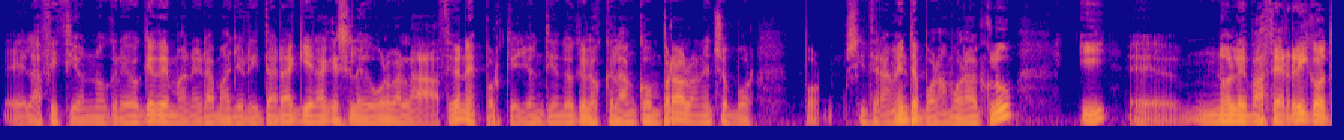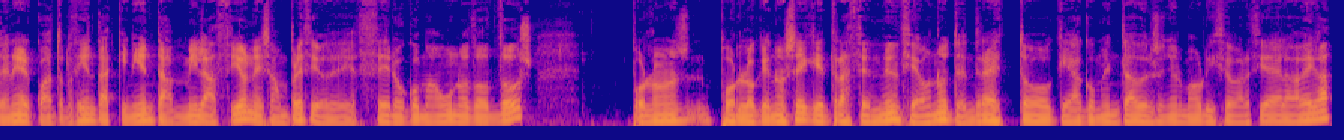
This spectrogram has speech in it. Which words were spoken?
eh, la afición no creo que de manera mayoritaria quiera que se le devuelvan las acciones, porque yo entiendo que los que lo han comprado lo han hecho por, por sinceramente, por amor al club y eh, no les va a hacer rico tener 400, 500, 1000 acciones a un precio de 0,122 por lo, por lo que no sé qué trascendencia o no tendrá esto que ha comentado el señor Mauricio García de la Vega,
